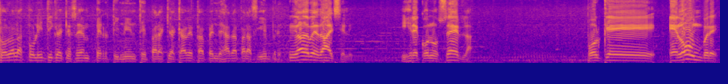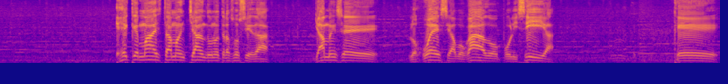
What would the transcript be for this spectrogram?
Todas las políticas que sean pertinentes para que acabe esta pendejada para siempre. La debe dársele y reconocerla, porque el hombre es el que más está manchando nuestra sociedad. Llámense los jueces, abogados, policías, que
